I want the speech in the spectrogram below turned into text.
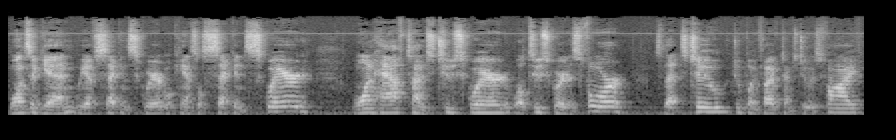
Once again, we have seconds squared. We'll cancel seconds squared. 1 half times 2 squared. Well, 2 squared is 4, so that's 2. 2.5 times 2 is 5.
